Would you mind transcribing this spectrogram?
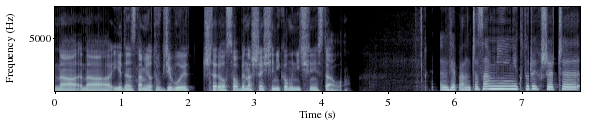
na, na jeden z namiotów, gdzie były cztery osoby. Na szczęście nikomu nic się nie stało. Wie pan, czasami niektórych rzeczy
